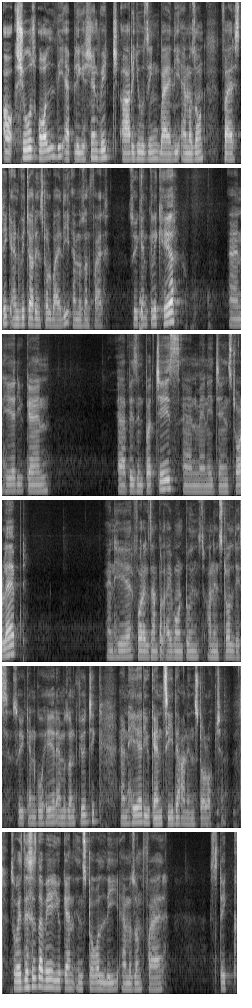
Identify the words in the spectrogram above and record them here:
uh, shows all the application which are using by the amazon fire stick and which are installed by the amazon fire. So you can click here and here you can app is in purchase and manage install app. And here for example i want to uninstall this. So you can go here amazon music and here you can see the uninstall option. So guys this is the way you can install the amazon fire stick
